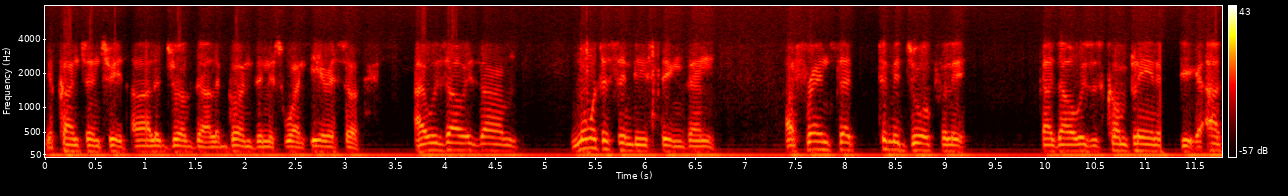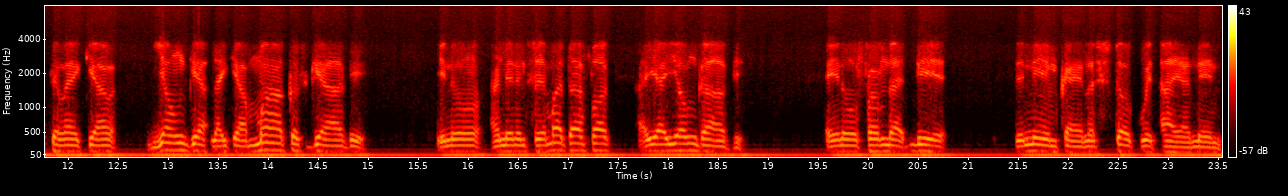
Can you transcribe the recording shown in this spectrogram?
you concentrate all the drugs, all the guns in this one area. So I was always um noticing these things, and a friend said to me jokefully, because I always was complaining, acting like you're young girl, like you're Marcus Garvey, you know, and then him say, matter of fact, you're young Garvey. And, you know, from that day, the name kind of stuck with I, and then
